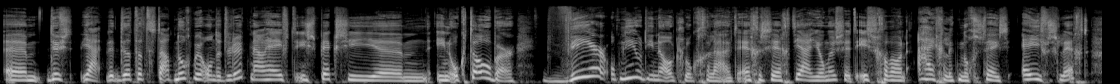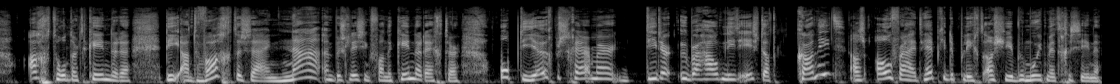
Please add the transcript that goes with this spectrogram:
Ehm, dus ja, dat, dat staat nog meer onder druk. Nou heeft de inspectie ehm, in oktober weer opnieuw die noodklok geluid. En gezegd: ja, jongens, het is gewoon eigenlijk nog steeds even slecht. 800 kinderen die aan het wachten zijn na een beslissing van de kinderrechter op die jeugdbeschermer, die er überhaupt niet is. Dat kan niet. Als overheid heb je de plicht, als je je bemoeit met gezinnen,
